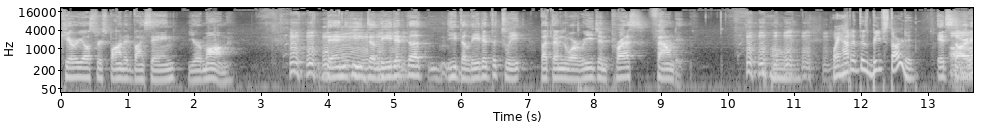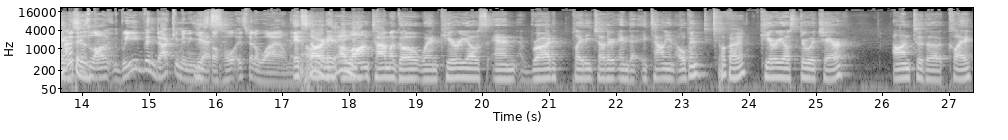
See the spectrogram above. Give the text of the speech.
Kyrgios responded by saying, your mom. then he deleted the he deleted the tweet, but the Norwegian press found it. Wait, how did this beef started? It oh, started. oh, this is long. We've been documenting this Yes. the whole. It's been a while, man. It oh, started a long time ago when Kyrgios and Ruud played each other in the Italian Open. Okay. Kyrgios threw a chair onto the clay,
